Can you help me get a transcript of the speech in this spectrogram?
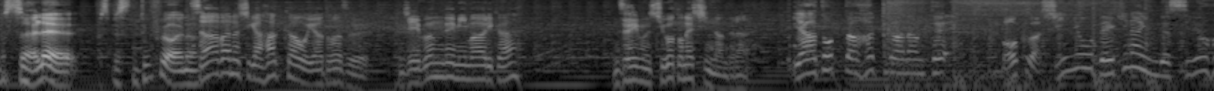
Was zur Hölle? Was bist denn du für einer? サーバー主がハッカーを雇わず自分で見回りか？随分仕事熱心なんだな雇ったハッカーなんて僕は信用できないんですよ。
